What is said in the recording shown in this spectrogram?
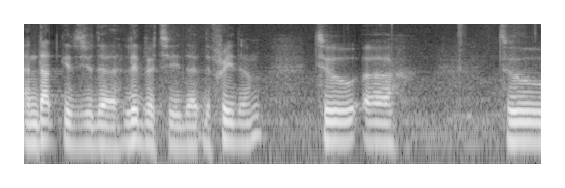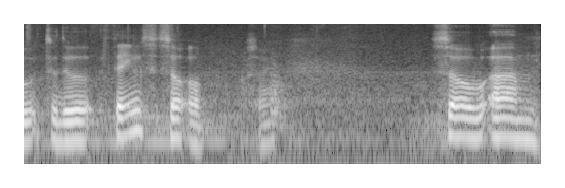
and that gives you the liberty, the, the freedom to uh, to to do things. So, oh, sorry. So um,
